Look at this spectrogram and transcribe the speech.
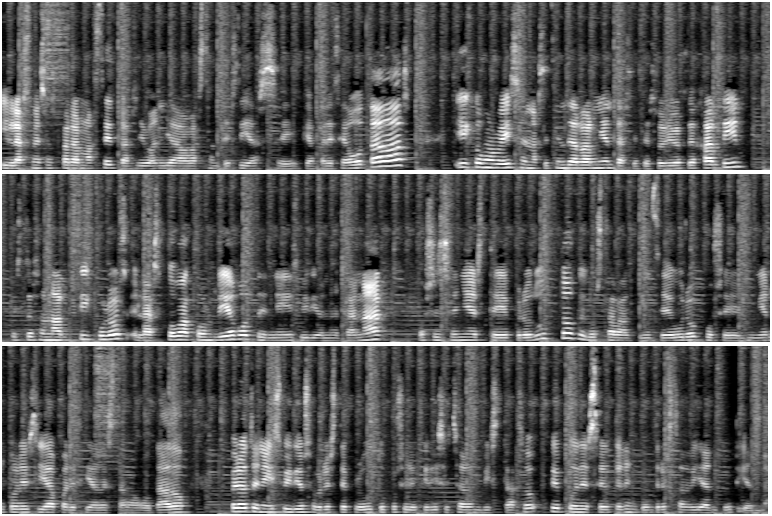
y las mesas para macetas llevan ya bastantes días eh, que aparecen agotadas. Y como veis en la sección de herramientas y accesorios de jardín, estos son artículos. En la escoba con riego tenéis vídeo en el canal. Os enseñé este producto que costaba 15 euros, pues el miércoles ya parecía que estaba agotado. Pero tenéis vídeo sobre este producto por si le queréis echar un vistazo, que puede ser que lo encuentres todavía en tu tienda.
